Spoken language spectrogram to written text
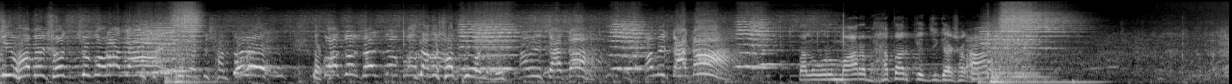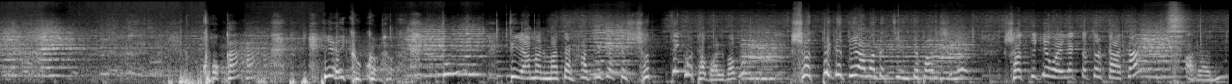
কীভাবে সহ্য করা যায়? একটু আমি কাকা আমি কাকা। তাহলে ওর মার ভাতারকে জিজ্ঞাসা কর। খোকা এই খোকা তুই- তুই আমার মাথায় হাত রেখে একটা সত্যি কথা বল বাবা। সত্যিকে তুই আমাদের চিনতে পারিস না। সত্যি কি ওই লোকটা তোর কাকা। আর আমি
